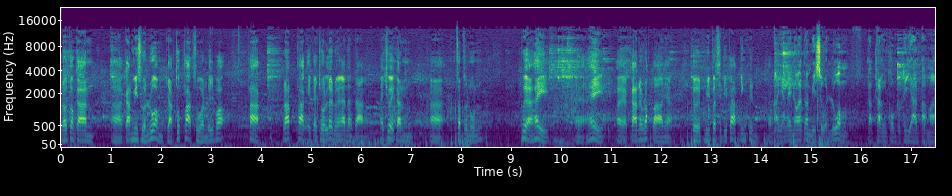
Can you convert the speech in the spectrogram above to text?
เราต้องการการมีส่วนร่วมจากทุกภาคส่วน โดยเฉพาะภาครัฐภาคเอกชนและหน่วยงานต่างๆ ให้ช่วยกันสนับสนุนเพื่อให้ ให้การอนุรักษ์ป่าเนี่ยเกิดมีประสิทธิภาพยิ่งขึ้นครับอย่างน้อยๆก็มีส่วนร่วมกับทางกรมอุทยานป่าไม้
